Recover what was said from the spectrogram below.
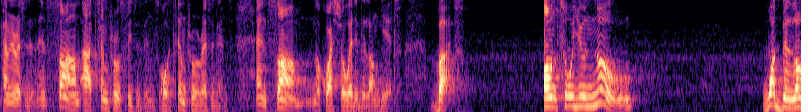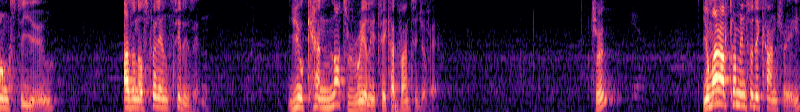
permanent residents, and some are temporal citizens or temporal residents, and some not quite sure where they belong yet. But until you know what belongs to you as an Australian citizen, you cannot really take advantage of it. True? You might have come into the country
